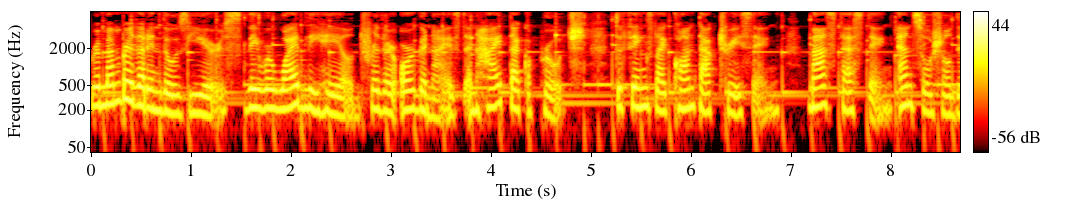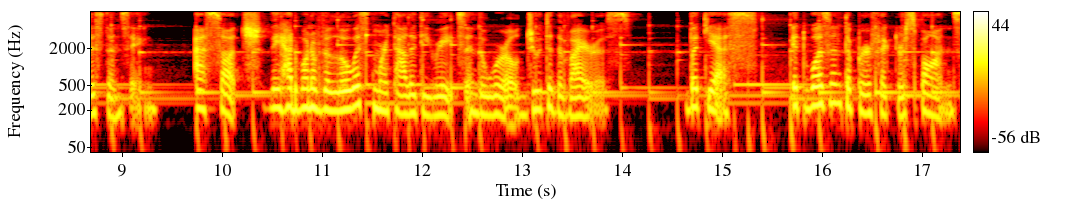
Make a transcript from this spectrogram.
Remember that in those years, they were widely hailed for their organized and high tech approach to things like contact tracing, mass testing, and social distancing. As such, they had one of the lowest mortality rates in the world due to the virus. But yes, it wasn't a perfect response.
